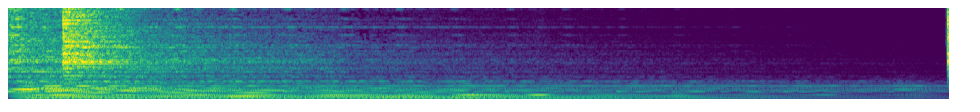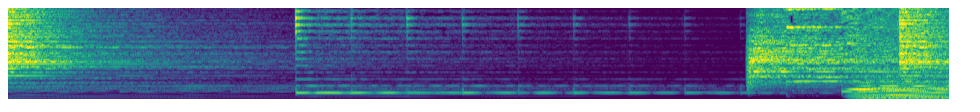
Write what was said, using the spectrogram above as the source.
Thank you.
